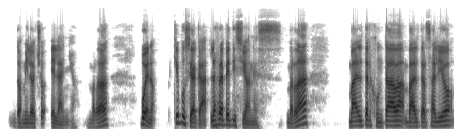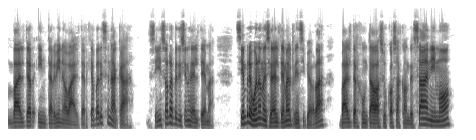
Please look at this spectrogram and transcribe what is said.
2008, el año, ¿verdad? Bueno, ¿qué puse acá? Las repeticiones, ¿verdad? Walter juntaba, Walter salió, Walter intervino, Walter, que aparecen acá, ¿sí? Son repeticiones del tema. Siempre es bueno mencionar el tema al principio, ¿verdad? Walter juntaba sus cosas con desánimo,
